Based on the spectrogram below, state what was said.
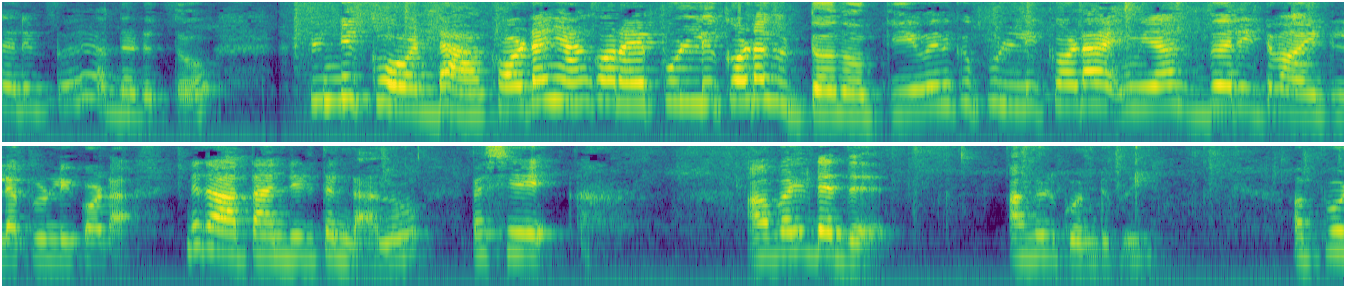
ചെരുപ്പ് അതെടുത്തു. പിന്നെ കൊട കൊട ഞാൻ കുറെ പുള്ളിക്കൊട കിട്ടുമോ നോക്കി. എനിക്ക് പുള്ളിക്കൊട ഞാൻ ഇതുവരെ ഇട്ട് വാങ്ങിയിട്ടില്ല പുള്ളിക്കൊട. എന്റെ താത്താന്റെ അടുത്ത് ഉണ്ടായിരുന്നു പക്ഷേ അവളുടേത് അവൾ കൊണ്ടുപോയി. അപ്പോൾ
